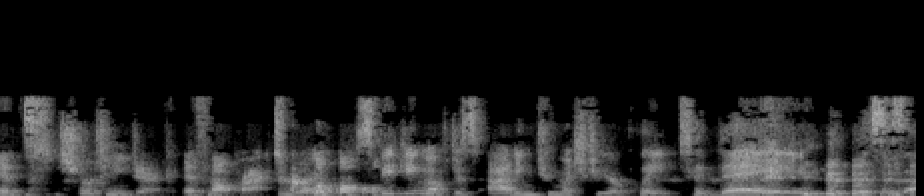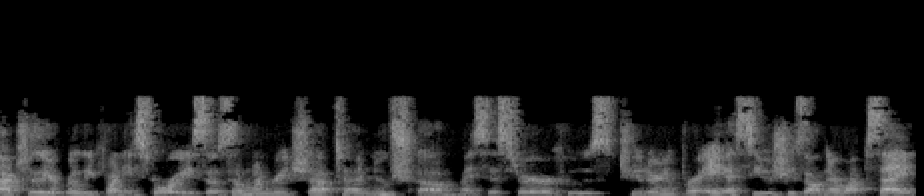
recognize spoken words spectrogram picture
it's strategic, if not practical. Right. Speaking of just adding too much to your plate today, this is actually a really funny story. So someone reached out to Anushka, my sister, who's tutoring for ASU. She's on their website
